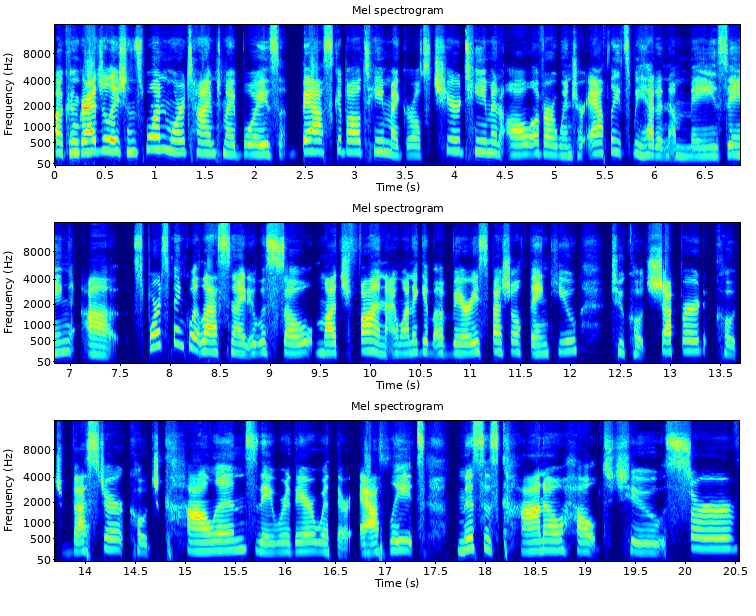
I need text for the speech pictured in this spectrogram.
Uh, congratulations one more time to my boys basketball team, my girls cheer team, and all of our winter athletes. We had an amazing uh, sports banquet last night. It was so much fun. I want to give a very special thank you to Coach Shepard, Coach Vester, Coach Collins. They were there with their athletes. Mrs. Kano helped to serve.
